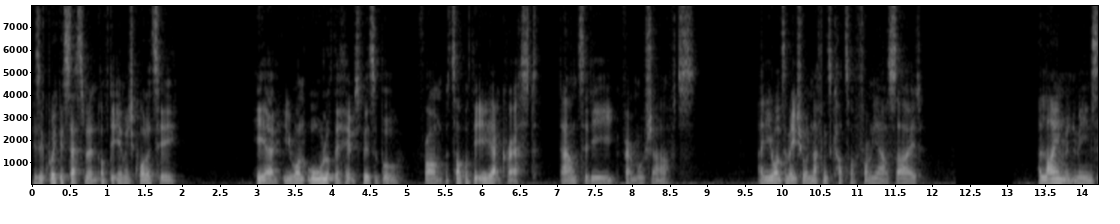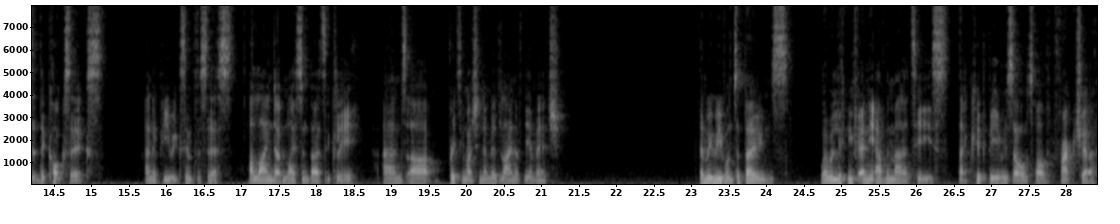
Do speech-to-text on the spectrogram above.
is a quick assessment of the image quality. Here, you want all of the hips visible, from the top of the iliac crest down to the femoral shafts. And you want to make sure nothing's cut off from the outside. Alignment means that the coccyx and the pubic symphysis are lined up nice and vertically and are pretty much in the midline of the image. Then we move on to bones, where we're looking for any abnormalities that could be a result of fracture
